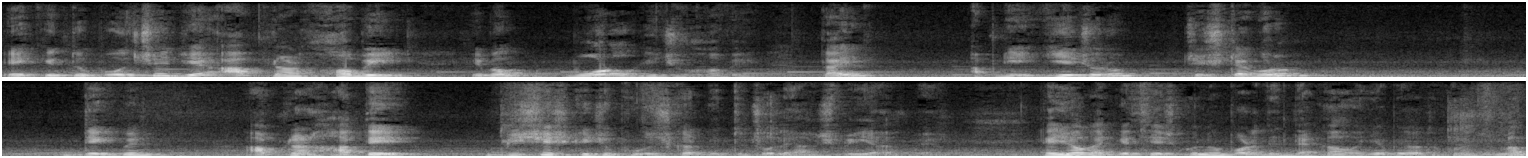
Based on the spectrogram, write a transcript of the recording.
এ কিন্তু বলছে যে আপনার হবেই এবং বড় কিছু হবে। তাই আপনি এগিয়ে চলুন, চেষ্টা করুন। দেখবেন আপনার হাতে বিশেষ কিছু পুরস্কার কিন্তু চলে আসবেই আসবে। এই হোক, আজকে শেষ করলাম, পরের দিন দেখা হয়ে যাবে ততক্ষণের জন্য।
